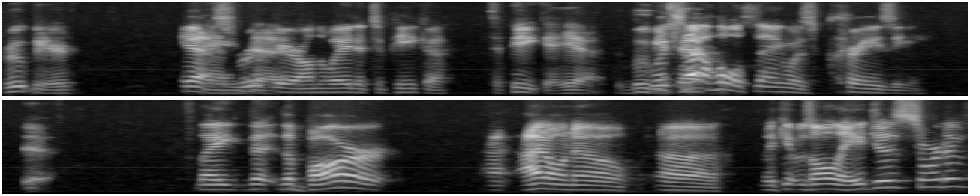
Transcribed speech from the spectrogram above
root beer, Yes, And, root uh, beer on the way to Topeka. Topeka, yeah. The booby Which trap. that whole thing was crazy. Yeah. Like the the bar, I, I don't know. Uh, like it was all ages, sort of.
